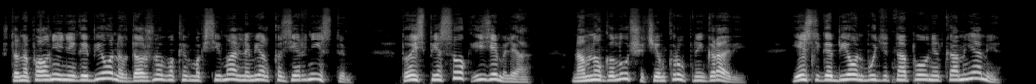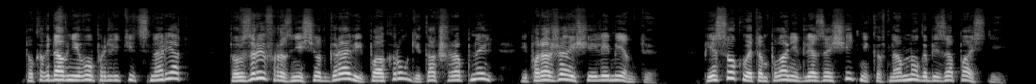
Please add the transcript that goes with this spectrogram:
что наполнение габионов должно быть максимально мелкозернистым, то есть песок и земля, намного лучше, чем крупный гравий. Если габион будет наполнен камнями, то когда в него прилетит снаряд, то взрыв разнесет гравий по округе, как шрапнель и поражающие элементы. Песок в этом плане для защитников намного безопасней.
